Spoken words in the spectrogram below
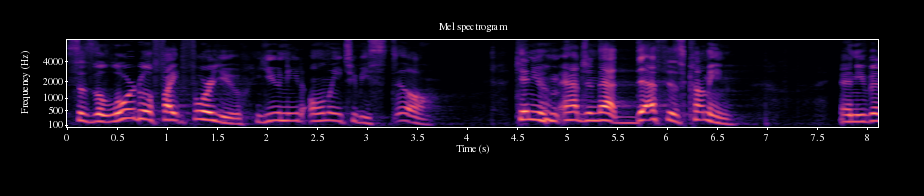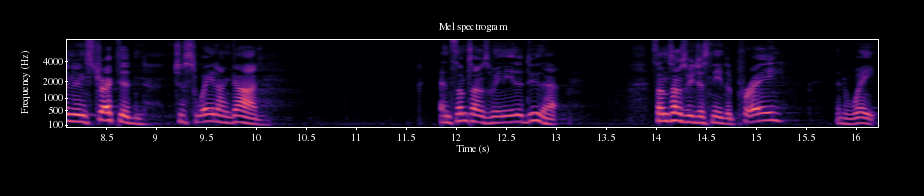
says, The Lord will fight for you. You need only to be still. Can you imagine that? Death is coming. And you've been instructed, just wait on God. And sometimes we need to do that. Sometimes we just need to pray and wait.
